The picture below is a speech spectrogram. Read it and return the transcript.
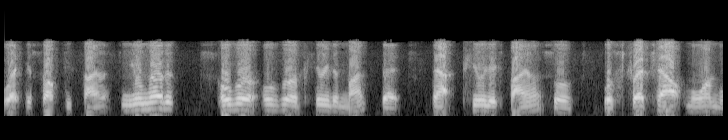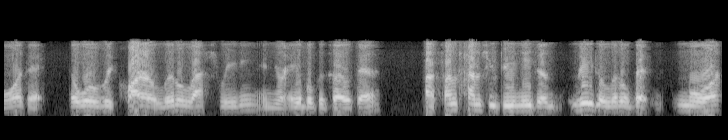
let yourself be silent, and you'll notice over over a period of months that that period of silence will will stretch out more and more. That it will require a little less reading, and you're able to go there. Uh, sometimes you do need to read a little bit more,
